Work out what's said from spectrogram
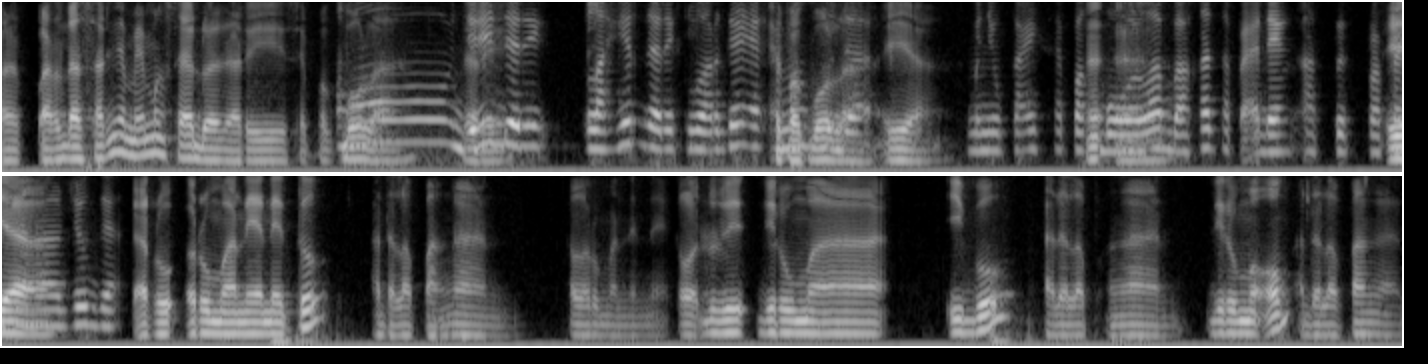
Pa- Pada dasarnya memang saya udah dari sepak bola. Oh, jadi Dari- dari lahir dari keluarga yang sepak emang bola, sudah iya. menyukai sepak Eh, eh. bola bahkan sampai ada yang atlet profesional juga. Ru- rumah nenek itu ada lapangan kalau rumah nenek kalau di, di rumah ibu ada lapangan di rumah om ada lapangan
